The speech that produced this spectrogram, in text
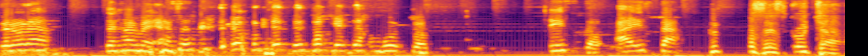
Pero ahora déjame hacer que no queda mucho. Listo, ahí está. Se escucha.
